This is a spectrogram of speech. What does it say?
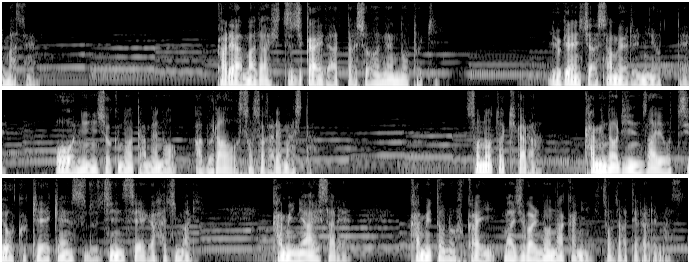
いません。彼はまだ羊飼いであった少年の時預言者サムエルによって王認職のための油を注がれました。その時から神の臨在を強く経験する人生が始まり神に愛され神との深い交わりの中に育てられます。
